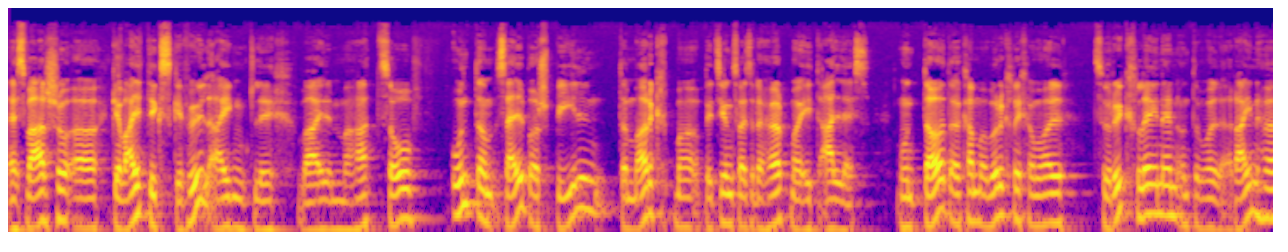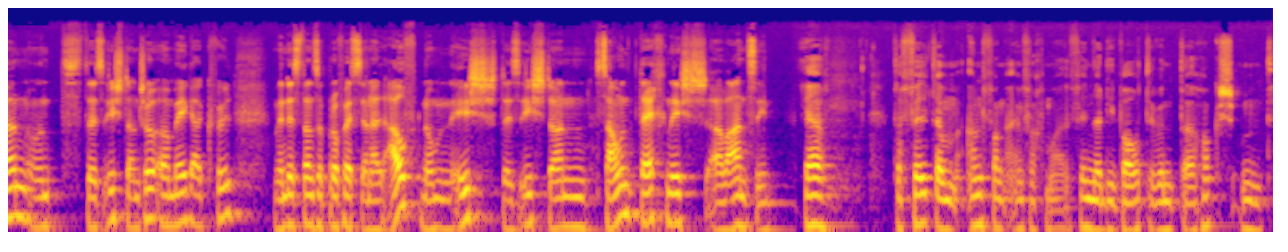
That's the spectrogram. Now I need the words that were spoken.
es war schon ein gewaltiges Gefühl eigentlich, weil man hat so unterm selber Spielen, da merkt man, beziehungsweise da hört man nicht alles. Und da, da kann man wirklich einmal zurücklehnen und einmal reinhören und das ist dann schon ein mega Gefühl. Wenn das dann so professionell aufgenommen ist, das ist dann soundtechnisch ein Wahnsinn. Ja, da fällt am Anfang einfach mal, finde die Worte, wenn du da hockst und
